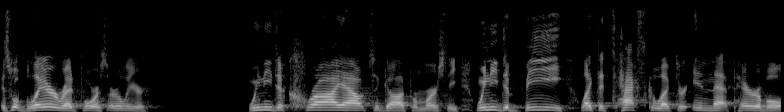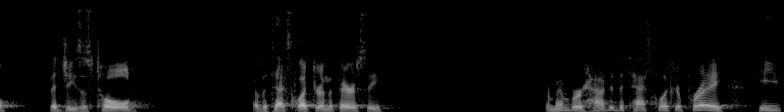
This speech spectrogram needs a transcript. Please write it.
It's what Blair read for us earlier. We need to cry out to God for mercy. We need to be like the tax collector in that parable that Jesus told of the tax collector and the Pharisee. Remember, how did the tax collector pray? He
